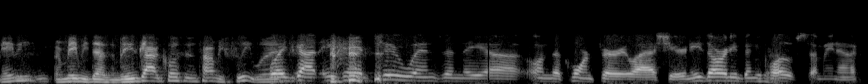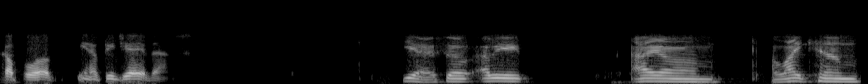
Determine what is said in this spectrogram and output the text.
maybe Mhm. or maybe he doesn't, but he's got closer than Tommy Fleetwood. Well, he's got he's had two wins in the uh on the Korn Ferry last year, and he's already been close. I mean, in a couple of you know PGA events. Yeah, so I mean, I um I like him.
